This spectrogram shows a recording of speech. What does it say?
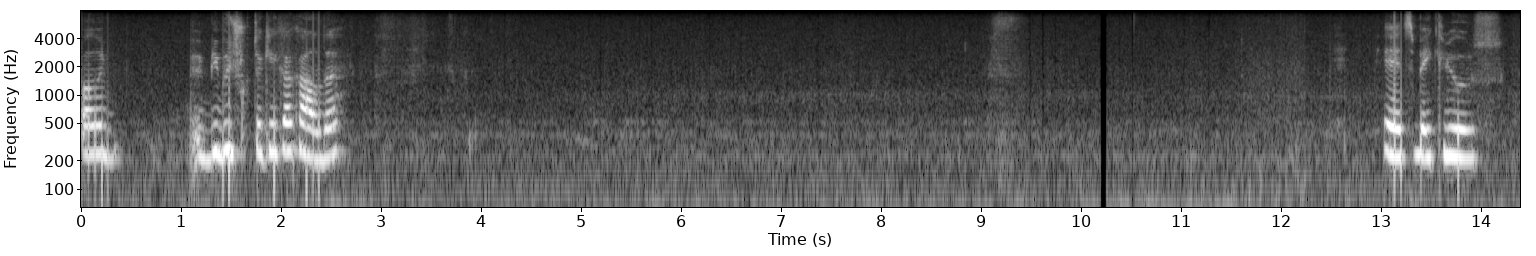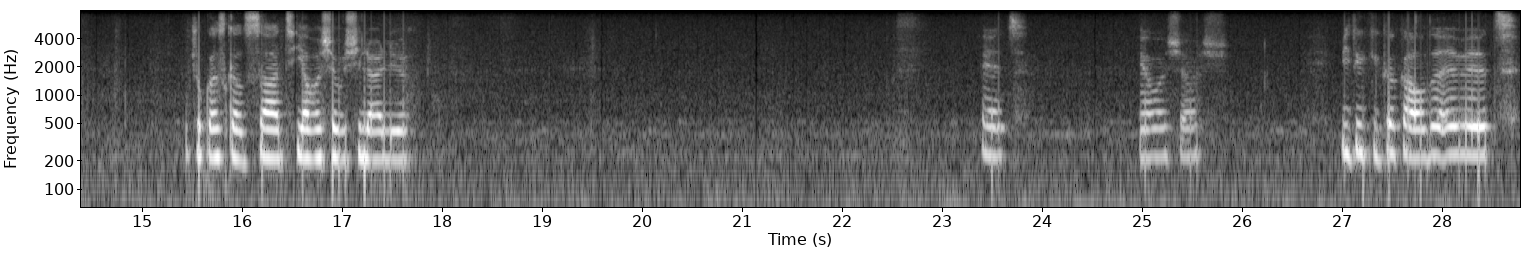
Vallahi bir buçuk dakika kaldı. Evet bekliyoruz. Çok az kaldı. Saat yavaş yavaş ilerliyor. Evet. Yavaş yavaş. Bir dakika kaldı. Evet.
